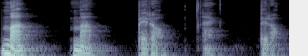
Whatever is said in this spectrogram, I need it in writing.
Ma, ma, però, eh, però,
